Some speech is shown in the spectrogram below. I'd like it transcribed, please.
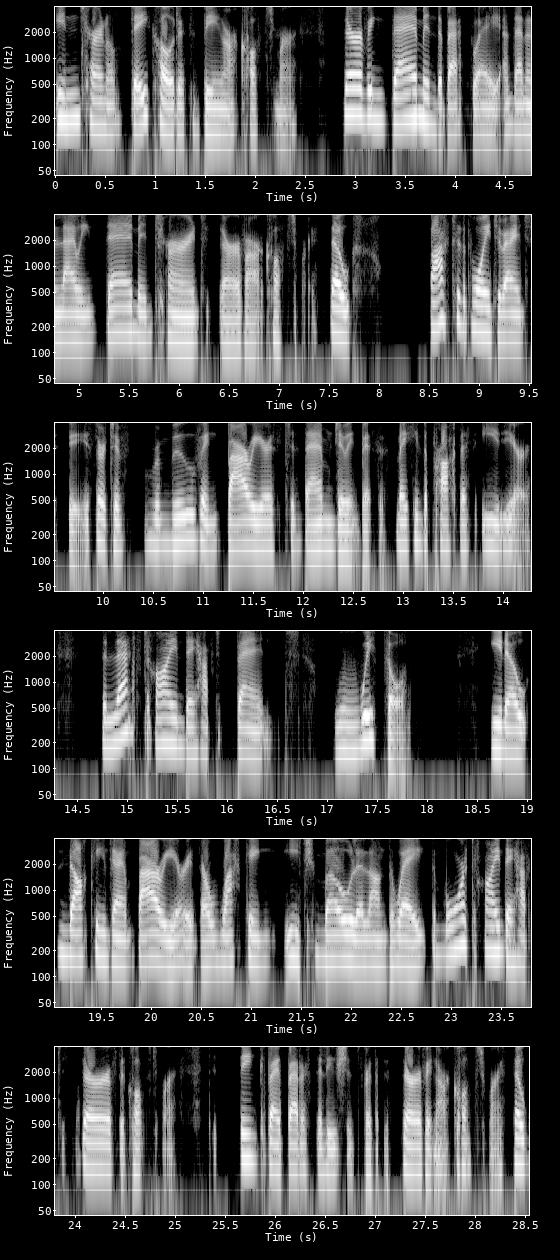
internal stakeholders as being our customer, serving them in the best way and then allowing them in turn to serve our customers. So back to the point about eh, sort of removing barriers to them doing business, making the process easier. The less time they have to spend with us, you know, knocking down barriers or whacking each mole along the way, the more time they have to serve the customer, to think about better solutions for serving our customers. So,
